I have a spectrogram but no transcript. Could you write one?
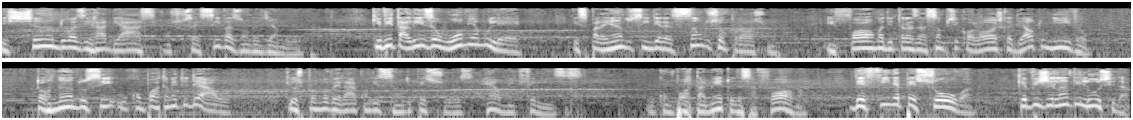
deixando-as irradiar-se com sucessivas ondas de amor, que vitaliza o homem e a mulher, espraiando-se em direção do seu próximo, em forma de transação psicológica de alto nível, tornando-se o comportamento ideal que os promoverá à condição de pessoas realmente felizes. O comportamento dessa forma define a pessoa que, vigilante e lúcida,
